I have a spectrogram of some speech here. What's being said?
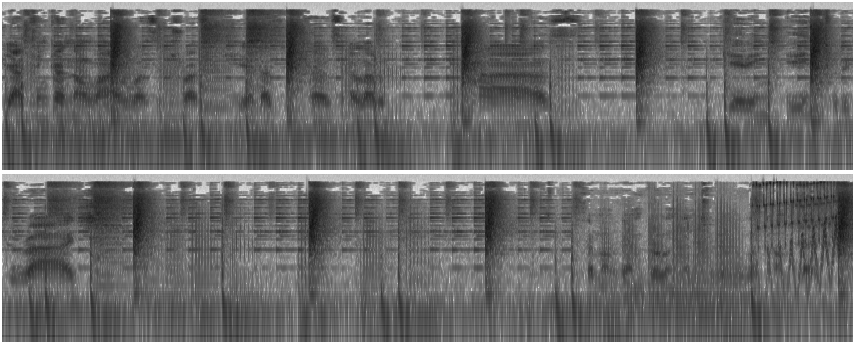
Yeah, I think I know why it was the traffic here. That's because a lot of cars getting into the garage some of them going into the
